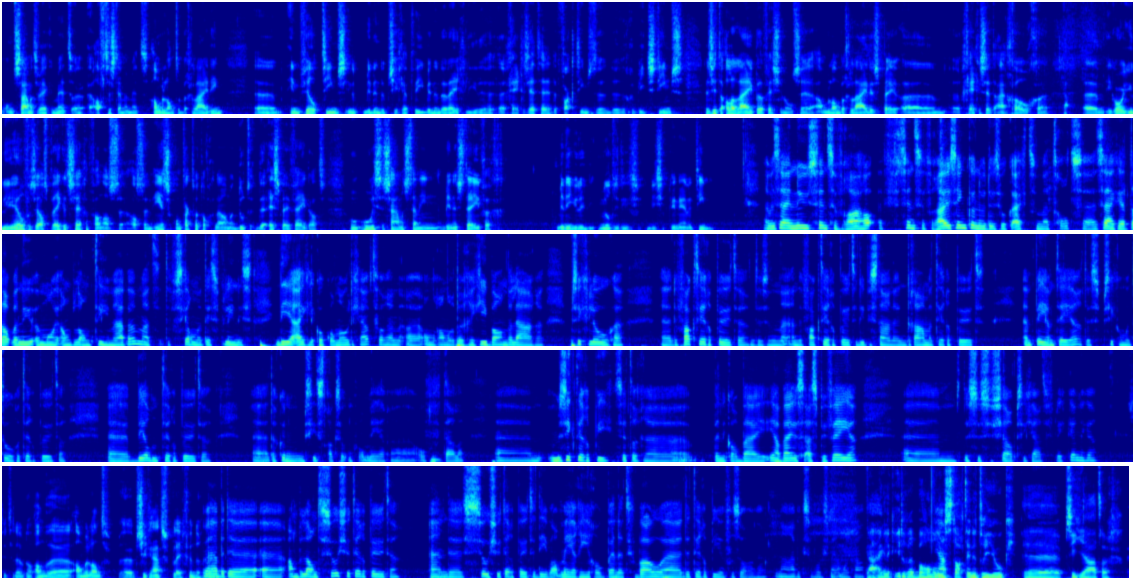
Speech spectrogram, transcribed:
om samen te werken met, af te stemmen met ambulante begeleiding. Eh, in veel teams in de, binnen de psychiatrie, binnen de reguliere eh, GGZ, hè, de vakteams, de, de gebiedsteams, er zitten allerlei professionals, hè, ambulant begeleiders, uh, GGZ-aangogen. Ja. Ehm, ik hoor jullie heel vanzelfsprekend zeggen van als, als een eerste contact wordt opgenomen, doet de SPV dat. Hoe, hoe is de samenstelling binnen Stevig, binnen jullie multidisciplinaire team? En we zijn nu sinds de, sinds de verhuizing kunnen we dus ook echt met trots uh, zeggen dat we nu een mooi ambulant team hebben met de verschillende disciplines die je eigenlijk ook wel nodig hebt. Waarin uh, onder andere de regiebehandelaren, psychologen, uh, de vaktherapeuten. Dus een, en de vaktherapeuten die bestaan uit een dramatherapeut, en PMT'er, dus psychomotorentherapeuten, beeldtherapeuten. daar kunnen we misschien straks ook nog wat meer over hm. vertellen. Ehm, muziektherapie zit er, uh, ben ik al bij. Ja, wij als SPV'en, ehm, dus de sociaal-psychiatrische verpleegkundigen. Zitten er ook nog andere ambulant uh, psychiatrische verpleegkundigen We hebben de uh, ambulante sociotherapeuten. En de sociotherapeuten die wat meer hier ook binnen het gebouw uh, de therapieën verzorgen. Nou heb ik ze volgens mij allemaal gehad. Ja, eigenlijk iedere behandeling start in de driehoek. psychiater,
